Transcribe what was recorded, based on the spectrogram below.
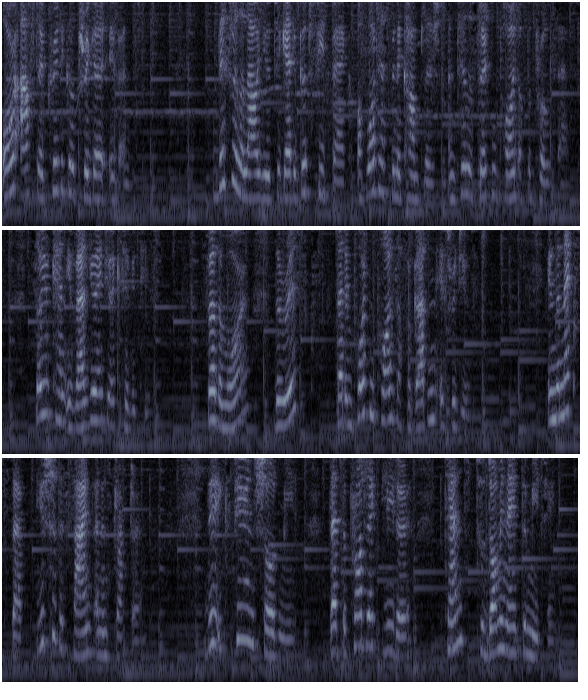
or after a critical trigger event. This will allow you to get a good feedback of what has been accomplished until a certain point of the process, so you can evaluate your activities. Furthermore, the risks that important points are forgotten is reduced. In the next step, you should assign an instructor. The experience showed me that the project leader tend to dominate the meeting.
